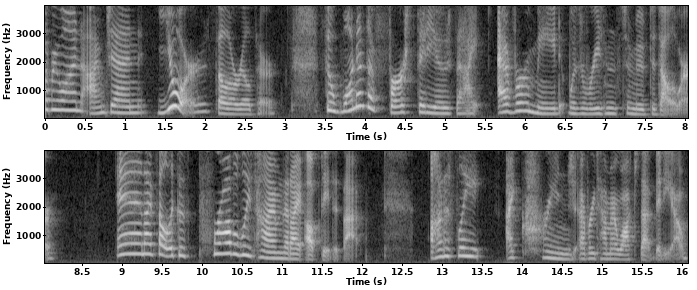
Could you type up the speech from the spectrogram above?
everyone, I'm Jen, your Delaware Realtor. So one of the first videos that I ever made was reasons to move to Delaware. And I felt like it was probably time that I updated that. Honestly, I cringe every time I watch that video.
